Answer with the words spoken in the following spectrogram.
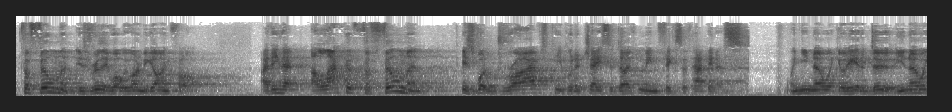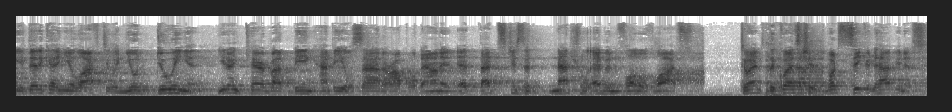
Fulfillment is really what we want to be going for. I think that a lack of fulfillment is what drives people to chase the dopamine fix of happiness. When you know what you're here to do, you know what you're dedicating your life to, and you're doing it. You don't care about being happy or sad or up or down. It, it, that's just a natural ebb and flow of life. To answer the question, what's the secret to happiness?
